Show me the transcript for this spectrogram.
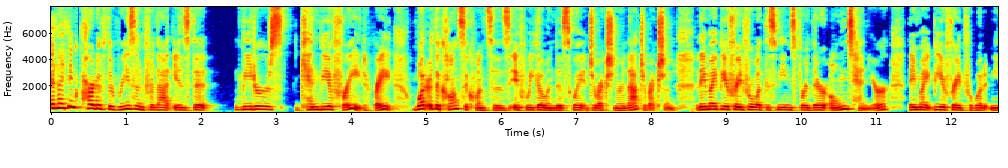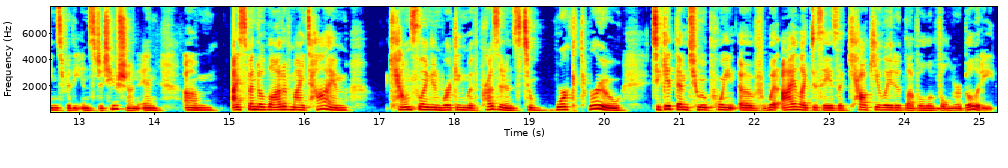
And i think part of the reason for that is that leaders can be afraid right? What are the consequences if we go in this way direction or that direction? They might be afraid for what this means for their own tenure. They might be afraid for what it means for the institution. And um, i spend a lot of my time counseling and working with presidents to work through to get them to a point of what I like to say is a calculated level of vulnerability.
